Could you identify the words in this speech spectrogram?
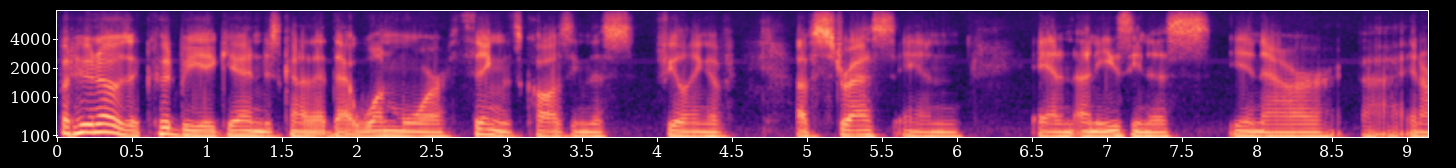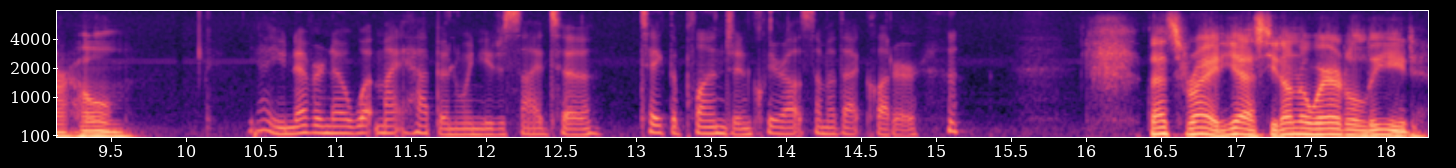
but who knows? It could be again just kind of that, that one more thing that's causing this feeling of of stress and and uneasiness in our uh, in our home. Yeah, you never know what might happen when you decide to take the plunge and clear out some of that clutter. That's right. Yes, you don't know where it'll lead.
